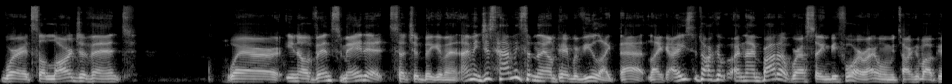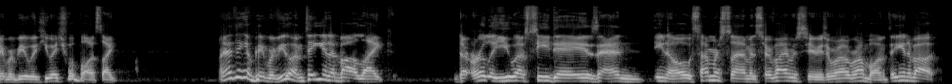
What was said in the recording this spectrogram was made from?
where it's a large event where you know Vince made it such a big event. I mean, just having something on pay per view like that. Like I used to talk about, and I brought up wrestling before, right? When we talked about pay per view with UH football, it's like when I think of pay per view, I'm thinking about like the early UFC days and you know SummerSlam and Survivor Series or Royal Rumble. I'm thinking about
